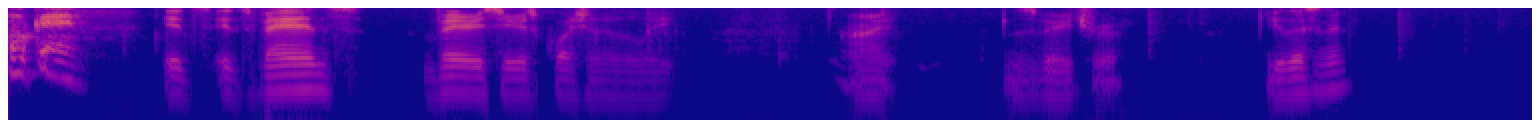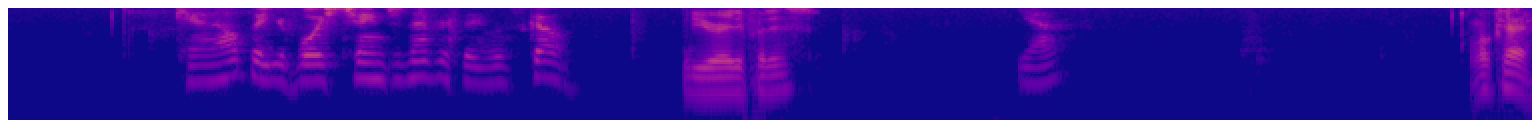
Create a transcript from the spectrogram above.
Okay. It's it's Van's very serious question of the week. All right. This is very true. You listening? Can't help it. Your voice changing everything. Let's go. You ready for this? Yes. Okay.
